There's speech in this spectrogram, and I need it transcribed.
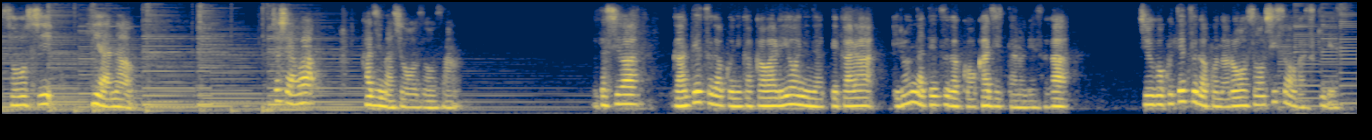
創始ヒアナウ著者は梶間正蔵さん。私はがん哲学に関わるようになってからいろんな哲学をかじったのですが中国哲学の老荘思想が好きです。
